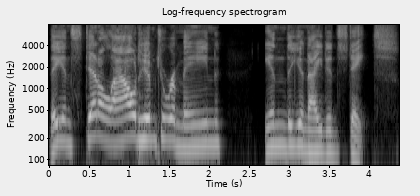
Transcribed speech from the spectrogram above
They instead allowed him to remain in the United States.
